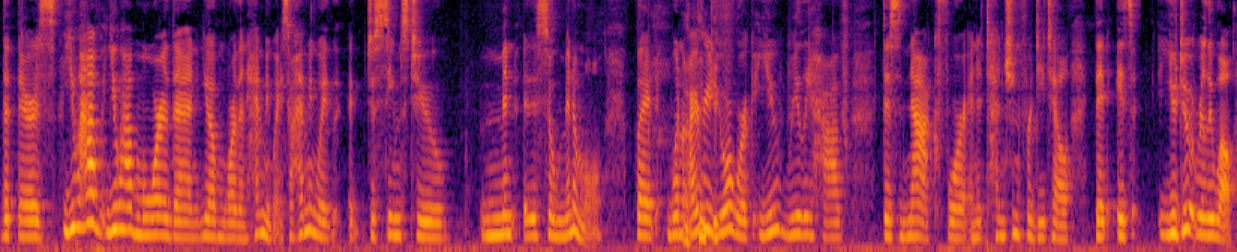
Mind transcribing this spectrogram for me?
that there's you have you have more than you have more than Hemingway. So Hemingway it just seems to min, is so minimal. But when I, think read your work, you really have this knack for an attention for detail that is you do it really well.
